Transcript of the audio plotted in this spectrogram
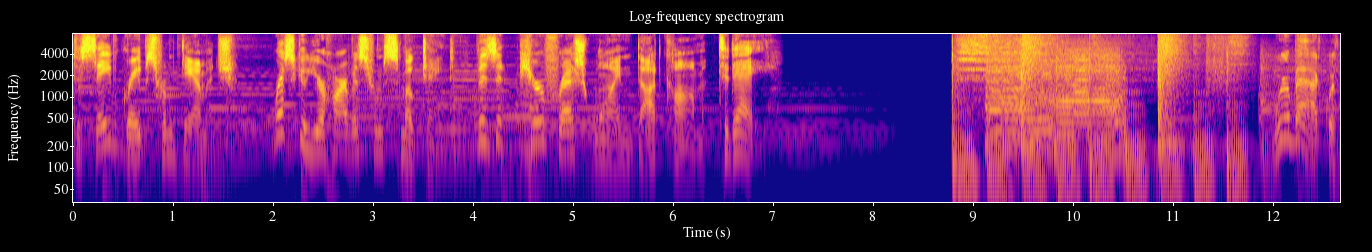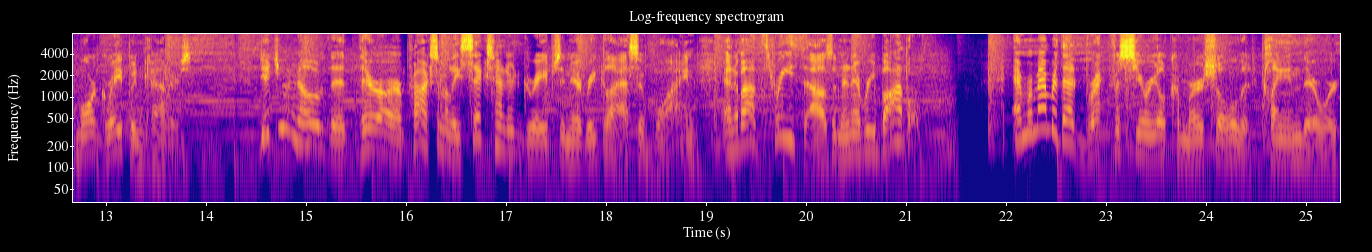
to save grapes from damage. Rescue your harvest from smoke taint. Visit purefreshwine.com today. We're back with more Grape Encounters. Did you know that there are approximately 600 grapes in every glass of wine and about 3,000 in every bottle? And remember that breakfast cereal commercial that claimed there were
